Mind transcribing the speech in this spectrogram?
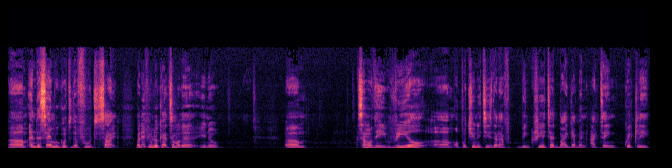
um, and the same will go to the food side. But if you look at some of the, you know, um, some of the real um, opportunities that have been created by government acting quickly,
